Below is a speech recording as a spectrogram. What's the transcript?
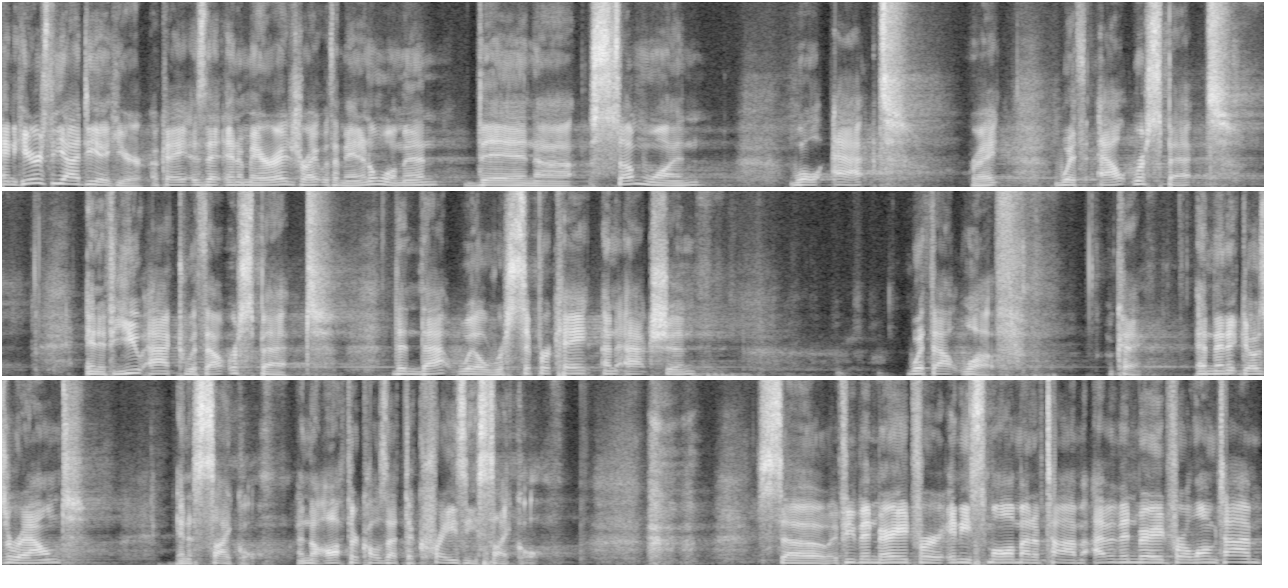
and here's the idea here, okay, is that in a marriage, right, with a man and a woman, then uh, someone will act, right, without respect. And if you act without respect, then that will reciprocate an action without love. Okay, and then it goes around in a cycle. And the author calls that the crazy cycle. so if you've been married for any small amount of time, I haven't been married for a long time,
